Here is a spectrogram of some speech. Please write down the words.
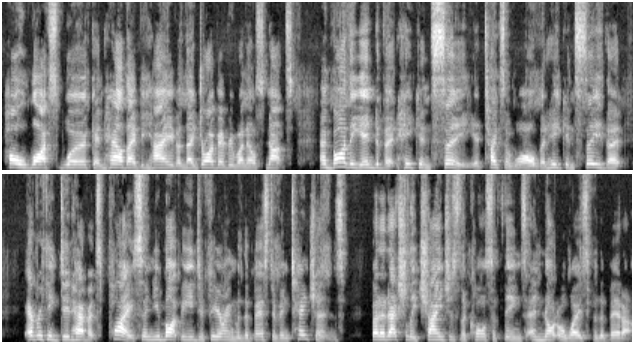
whole life's work and how they behave, and they drive everyone else nuts. And by the end of it, he can see, it takes a while, but he can see that everything did have its place and you might be interfering with the best of intentions, but it actually changes the course of things and not always for the better.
